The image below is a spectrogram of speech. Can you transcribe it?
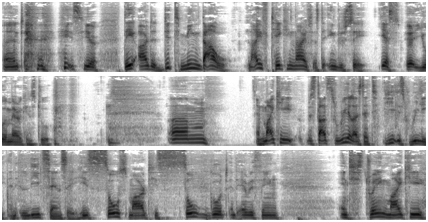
And he's here. They are the Dit Ming Dao, life taking knives, as the English say. Yes, uh, you Americans too. um, and Mikey starts to realize that he is really an elite sensei. He's so smart, he's so good and everything. And he's training Mikey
